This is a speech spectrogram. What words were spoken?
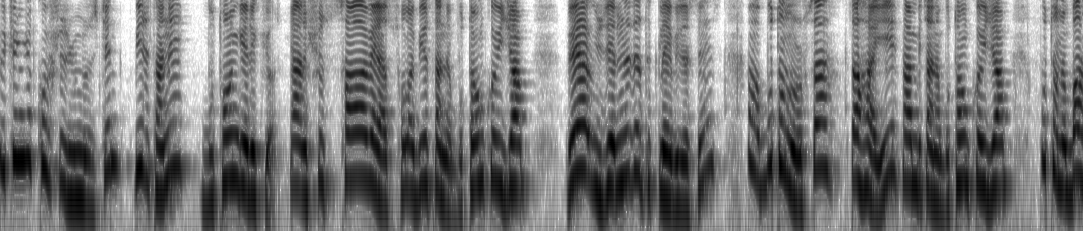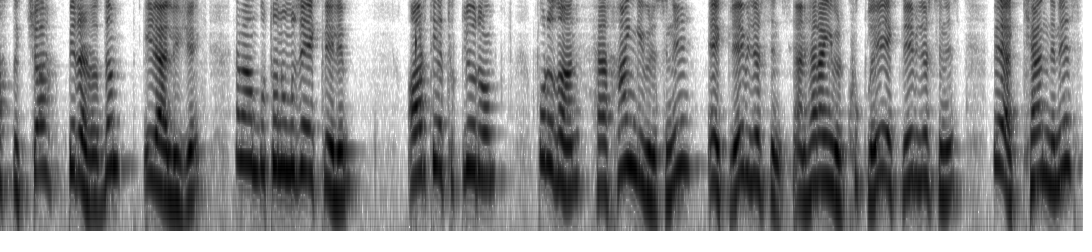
Üçüncü koşucumuz için bir tane buton gerekiyor. Yani şu sağa veya sola bir tane buton koyacağım. Veya üzerine de tıklayabilirsiniz. Ama buton olursa daha iyi. Ben bir tane buton koyacağım. Butonu bastıkça bir adım ilerleyecek. Hemen butonumuzu ekleyelim. Artıya tıklıyorum. Buradan herhangi birisini ekleyebilirsiniz. Yani herhangi bir kuklayı ekleyebilirsiniz. Veya kendiniz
